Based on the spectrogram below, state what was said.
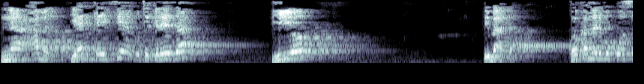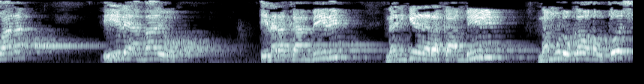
na amal yani kaifia ya kutekeleza hiyo ibada. Kwa kama ilivyokuwa swala ile ambayo ina rakaa mbili na nyingine ina rakaa mbili na muda ukawa hautoshi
